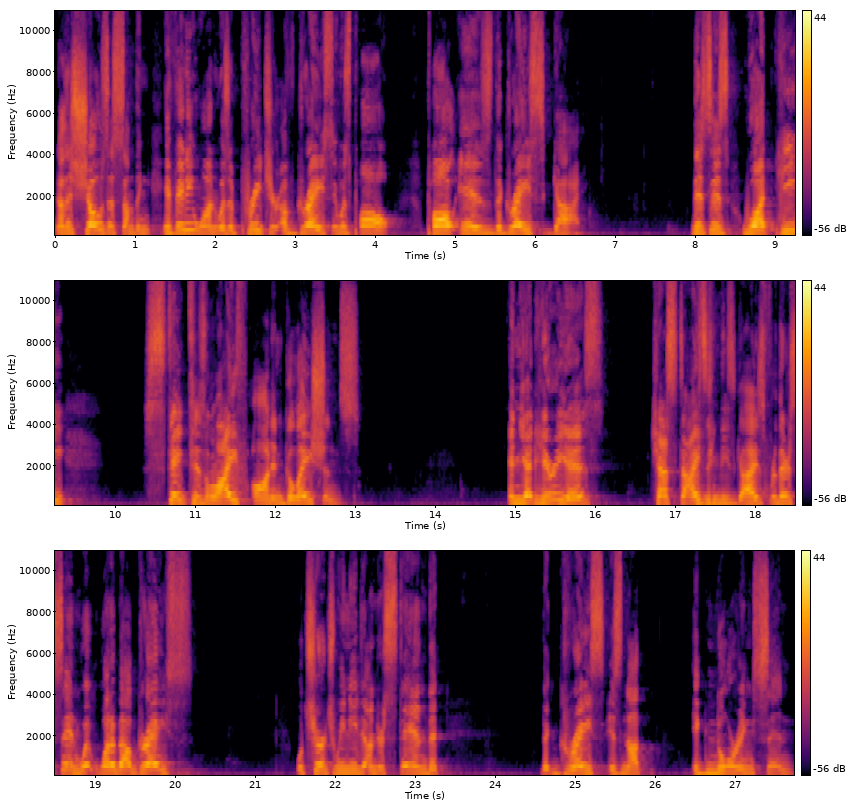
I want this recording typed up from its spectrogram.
Now, this shows us something. If anyone was a preacher of grace, it was Paul. Paul is the grace guy. This is what he staked his life on in Galatians. And yet, here he is chastising these guys for their sin. What, about grace? Well, church, we need to understand that, that grace is not ignoring sin.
